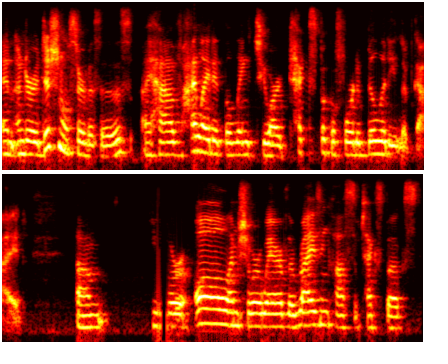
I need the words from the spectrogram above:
and under additional services, I have highlighted the link to our textbook affordability LibGuide. Um, you are all, I'm sure, aware of the rising costs of textbooks,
